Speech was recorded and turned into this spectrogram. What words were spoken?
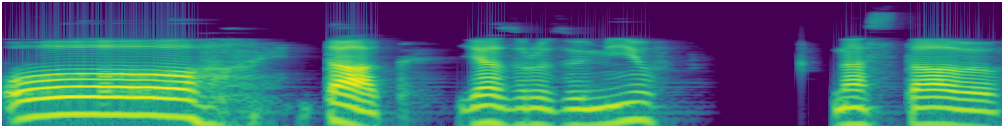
О, так, я зрозумів. Наставив.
